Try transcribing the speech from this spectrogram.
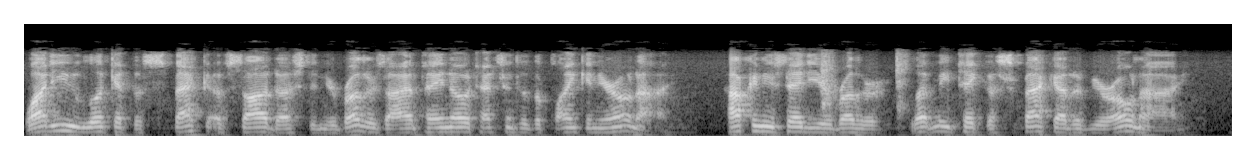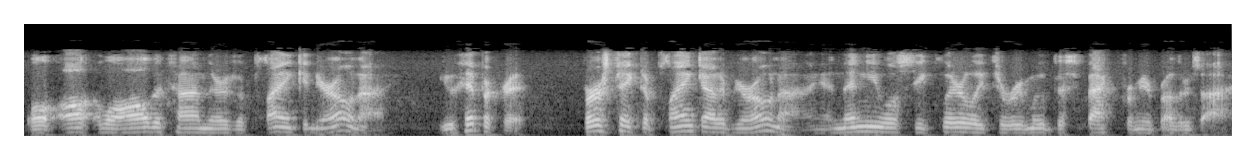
Why do you look at the speck of sawdust in your brother's eye and pay no attention to the plank in your own eye? How can you say to your brother, Let me take the speck out of your own eye, while all, while all the time there is a plank in your own eye? You hypocrite. First take the plank out of your own eye, and then you will see clearly to remove the speck from your brother's eye.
